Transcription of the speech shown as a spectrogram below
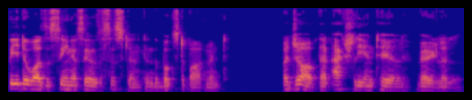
Peter was a senior sales assistant in the books department, a job that actually entailed very little.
